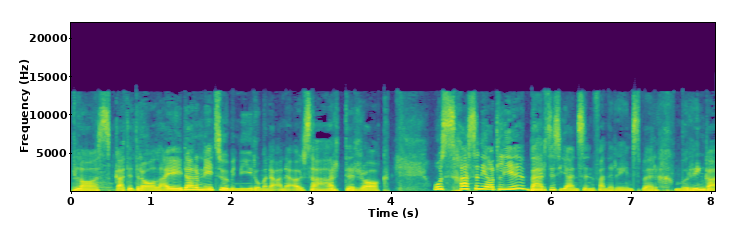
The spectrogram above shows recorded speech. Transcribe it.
Plaas Kathedraal. Hy het daarom net so 'n manier om aan 'n ander ou se hart te raak. Ons gas in die ateljee, Bertus Jansen van Rensburg, Moringa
